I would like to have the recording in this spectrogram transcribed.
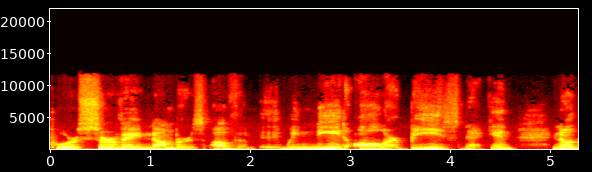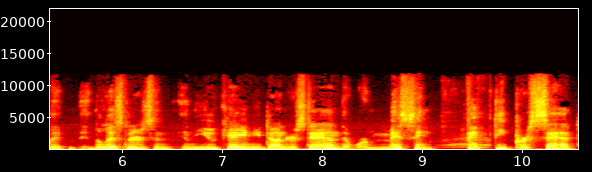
poor survey numbers of them. We need all our bees, Nick. And, you know, the, the listeners in, in the UK need to understand that we're missing 50%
